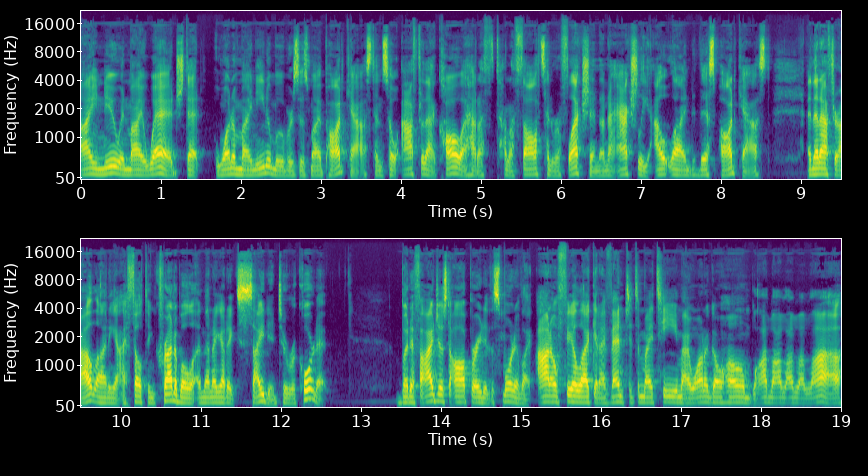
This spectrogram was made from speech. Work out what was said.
I knew in my wedge that one of my needle movers is my podcast. And so after that call, I had a ton of thoughts and reflection, and I actually outlined this podcast. And then after outlining it, I felt incredible. And then I got excited to record it. But if I just operated this morning, like, I don't feel like it, I vented to my team, I want to go home, blah, blah, blah, blah, blah,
